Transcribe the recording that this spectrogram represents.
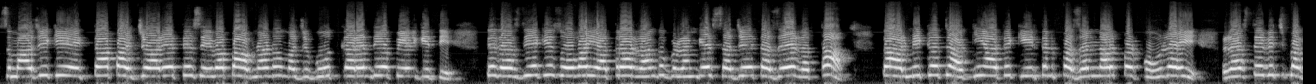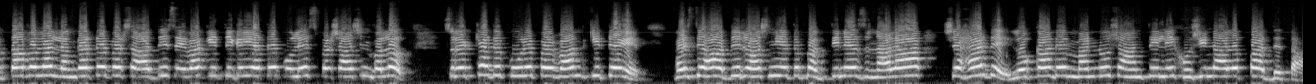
ਸਮਾਜਿਕ ਏਕਤਾ, ਭਾਈਚਾਰੇ ਅਤੇ ਸੇਵਾ ਭਾਵਨਾ ਨੂੰ ਮਜ਼ਬੂਤ ਕਰਨ ਦੀ ਅਪੀਲ ਕੀਤੀ। ਤੇ ਦੱਸ ਕਿ ਸ਼ੋਭਾ ਯਾਤਰਾ ਰੰਗ ਬਰੰਗੇ ਸਜੇ ਤਜੇ ਰੱਥਾਂ ਧਾਰਮਿਕ ਝਾਕੀਆਂ ਅਤੇ ਕੀਰਤਨ ਭਜਨ ਨਾਲ ਭਰਪੂਰ ਰਹੀ। ਰਸਤੇ ਵਿੱਚ ਭਗਤਾਂ ਵੱਲੋਂ ਲੰਗਰ ਤੇ ਪ੍ਰਸਾਦ ਦੀ ਸੇਵਾ ਕੀਤੀ ਗਈ ਅਤੇ ਪੁਲਿਸ ਪ੍ਰਸ਼ਾਸਨ ਵੱਲੋਂ ਸੁਰੱਖਿਆ ਦੇ ਪੂਰੇ ਪ੍ਰਬੰਧ ਕੀਤੇ ਗਏ। ਇਸ ਤਿਉਹਾਰ ਦੀ ਰੋਸ਼ਨੀ ਅਤੇ ਭਗਤੀ ਨੇ ਜਨਾਲਾ ਸ਼ਹਿਰ ਦੇ ਲੋਕਾਂ ਦੇ ਮਨ ਨੂੰ ਸ਼ਾਂਤੀ ਲਈ ਖੁਸ਼ੀ ਨਾਲ ਭਰ ਦਿੱਤਾ।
